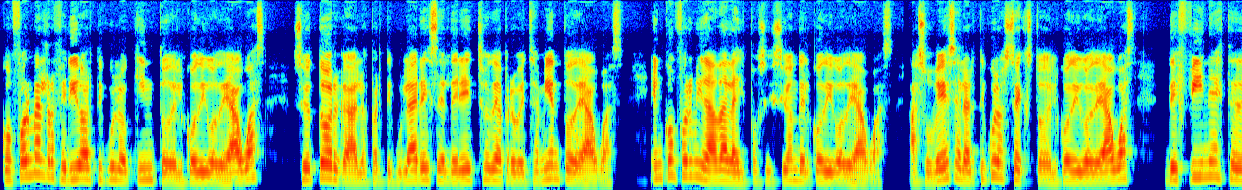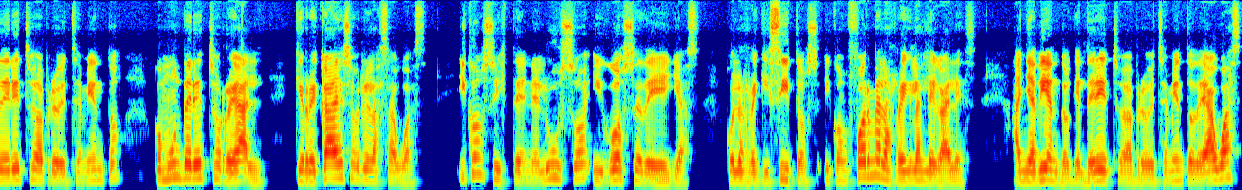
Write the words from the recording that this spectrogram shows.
Conforme al referido artículo quinto del Código de Aguas, se otorga a los particulares el derecho de aprovechamiento de aguas, en conformidad a la disposición del Código de Aguas. A su vez, el artículo sexto del Código de Aguas define este derecho de aprovechamiento como un derecho real que recae sobre las aguas y consiste en el uso y goce de ellas, con los requisitos y conforme a las reglas legales, añadiendo que el derecho de aprovechamiento de aguas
